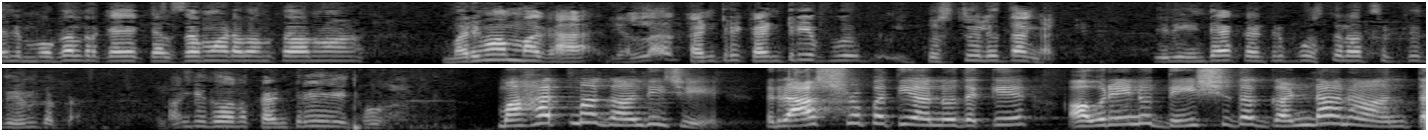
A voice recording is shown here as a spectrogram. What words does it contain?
ಎಲ್ಲಿ ಮೊಘಲರ ಕೈ ಕೆಲಸ ಮಾಡದಂತ ಮಾಡೋದಂತ ಮಗ, ಎಲ್ಲ ಕಂಟ್ರಿ ಕಂಟ್ರಿ ಪುಸ್ತೂಲ್ ಇದ್ದಂಗ. ಇಲ್ಲಿ ಇಂಡಿಯಾ ಕಂಟ್ರಿ ಪುಸ್ತಕ ಅದು ಸಿಗ್ತಿದ್ದು ಹಿಂದಕ್ಕೆ ಹಂಗಿದು ಒಂದು ಕಂಟ್ರಿ ಮಹಾತ್ಮ ಗಾಂಧೀಜಿ ರಾಷ್ಟ್ರಪತಿ ಅನ್ನೋದಕ್ಕೆ ಅವರೇನು ದೇಶದ ಗಂಡಾನ ಅಂತ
